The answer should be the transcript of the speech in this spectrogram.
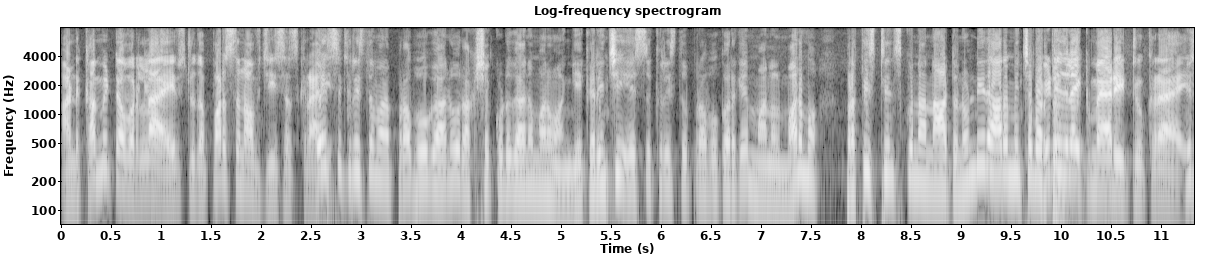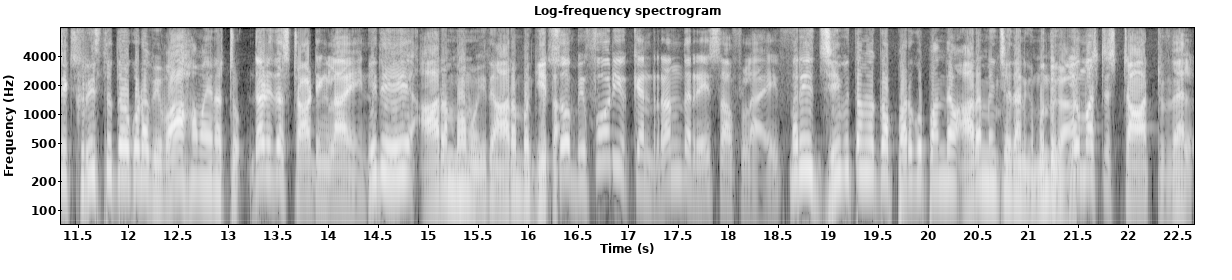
and commit our life to the person of Jesus Christ యేసుక్రీస్తు మన ప్రభుగాను రక్షకుడుగాను మనం అంగీకరించి యేసుక్రీస్తు ప్రభు కొరకే మన మనము ప్రతిష్ఠించుకున్న నాటి నుండి ఇది ఆరంభించబడుతుంది it is like marry to Christ ఇది క్రీస్తుతో కూడా వివాహమైనట్టు. That is the starting line ఇది ఆరంభము ఇది ఆరంభ గీతం. So before you can run the race of life మరి జీవితం యొక్క పరుగు పందెం ఆరంభించే దానికి ముందుగా యు మస్ట్ స్టార్ట్ వెల్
